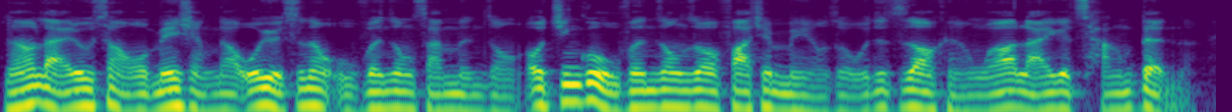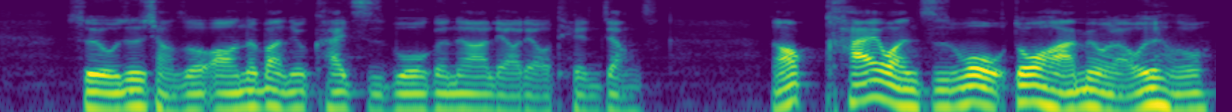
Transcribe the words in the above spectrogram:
然后来路上，我没想到，我以为是那种五分钟、三分钟。哦，经过五分钟之后，发现没有之后，我就知道可能我要来一个长等了。所以我就想说，哦，那不然就开直播跟大家聊聊天这样子。然后开完直播都还没有来，我就想说，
